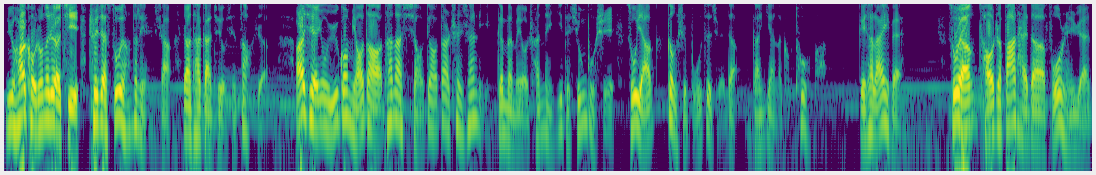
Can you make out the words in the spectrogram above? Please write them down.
女孩口中的热气吹在苏阳的脸上，让他感觉有些燥热。而且用余光瞄到他那小吊带衬衫里根本没有穿内衣的胸部时，苏阳更是不自觉地干咽了口唾沫。给他来一杯。苏阳朝着吧台的服务人员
